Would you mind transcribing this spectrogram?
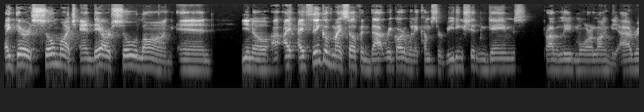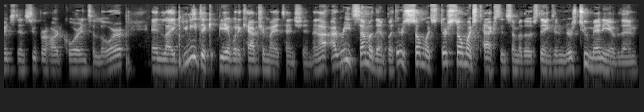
Like there is so much, and they are so long. And you know, I, I think of myself in that regard when it comes to reading shit in games. Probably more along the average than super hardcore into lore, and like you need to be able to capture my attention. And I, I read some of them, but there's so much there's so much text in some of those things, and there's too many of them,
